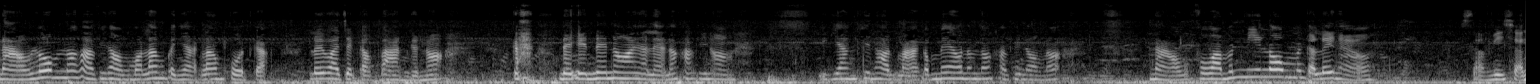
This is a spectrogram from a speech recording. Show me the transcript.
หนาวล่มเนาะค่ะพี่น้องมอล่ำกันอยากล่ำปวดกะ เลยว่าจะกลับบ้านกันเนาะกะได้เห็นได้น้อยนั่นแหละนะคะพี่น้อง อีกอย่างคิดหอดหมากับแมวน้ำเนาะค่ะพี่น้องเนาะหนาวเพราะว่ามันมีลมมันก็เลยหนาวสามีฉัน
